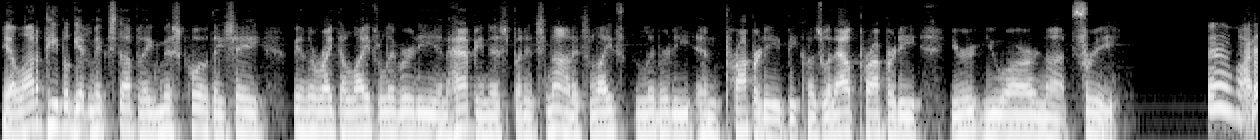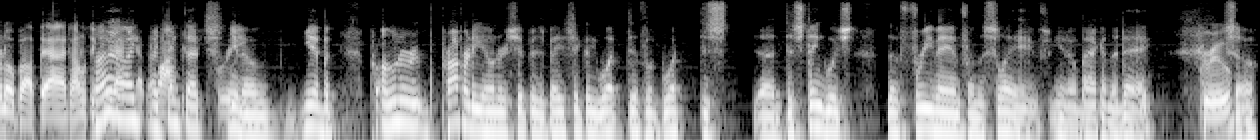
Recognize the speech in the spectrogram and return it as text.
Yeah, a lot of people get mixed up. They misquote. They say we have the right to life, liberty, and happiness, but it's not. It's life, liberty, and property. Because without property, you're you are not free. Well, I don't know about that. I don't think I, I, I think that's free. you know yeah, but owner property ownership is basically what what dis, uh, distinguished the free man from the slave. You know, back in the day. True. So,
